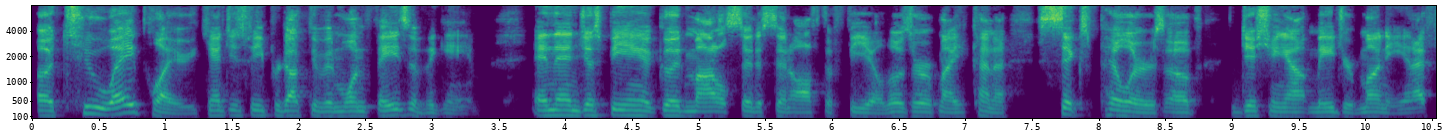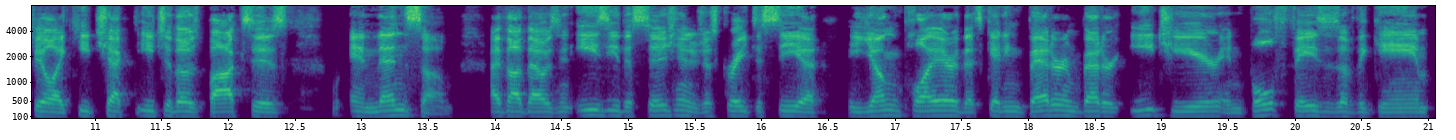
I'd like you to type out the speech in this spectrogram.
a two way player. You can't just be productive in one phase of the game. And then just being a good model citizen off the field. Those are my kind of six pillars of dishing out major money. And I feel like he checked each of those boxes and then some. I thought that was an easy decision. It's just great to see a, a young player that's getting better and better each year in both phases of the game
